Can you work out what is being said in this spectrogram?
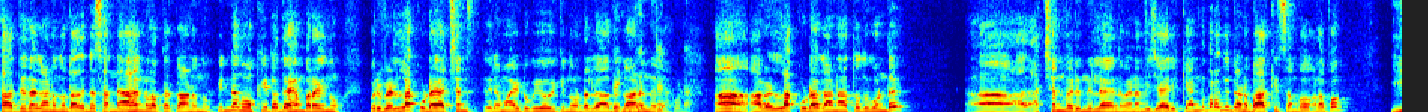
സാധ്യത കാണുന്നുണ്ട് അതിന്റെ സന്നാഹങ്ങളൊക്കെ കാണുന്നു. പിന്നെ നോക്കിയിട്ട് അദ്ദേഹം പറയുന്നു ഒരു വെള്ളക്കുട അച്ഛൻ സ്ഥിരമായിട്ട് ഉപയോഗിക്കുന്നുണ്ടല്ലോ അത് കാണുന്നില്ല. ആ ആ വെള്ളക്കുട കാണാത്തത് കൊണ്ട് അച്ഛൻ വരുന്നില്ല എന്ന് വേണം വിചാരിക്കാൻ എന്ന് പറഞ്ഞിട്ടാണ് ബാക്കി സംഭവങ്ങൾ. അപ്പോൾ ഈ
